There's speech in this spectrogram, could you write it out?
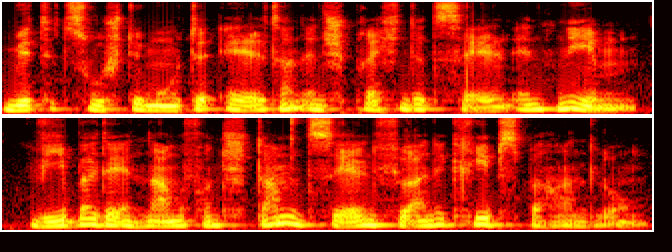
mit Zustimmung der Eltern entsprechende Zellen entnehmen, wie bei der Entnahme von Stammzellen für eine Krebsbehandlung,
